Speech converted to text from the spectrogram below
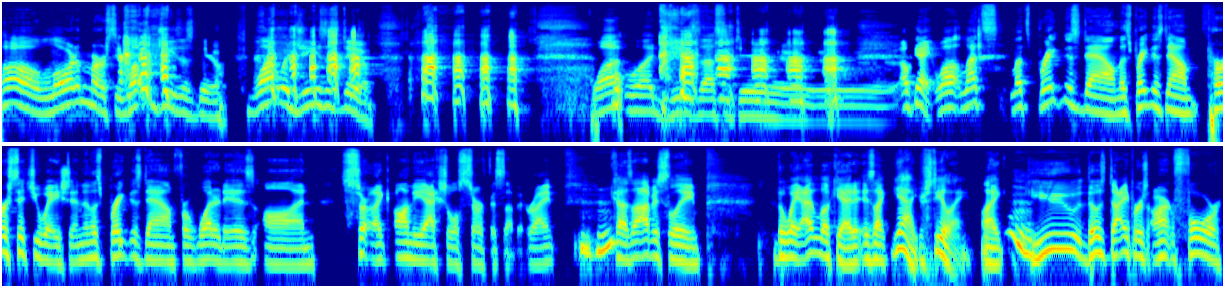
Oh Lord of mercy, what would Jesus do? What would Jesus do? What would Jesus do? Okay, well let's let's break this down. Let's break this down per situation, and let's break this down for what it is on sur- like on the actual surface of it, right? Mhm. Because obviously, the way I look at it is like, yeah, you're stealing. Like Hmm. you, those diapers aren't for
